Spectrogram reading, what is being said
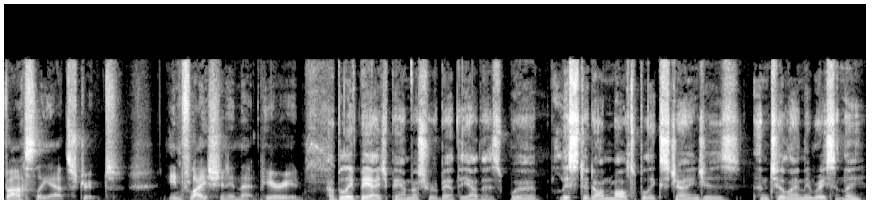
vastly outstripped inflation in that period. I believe BHP, I'm not sure about the others, were listed on multiple exchanges until only recently.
